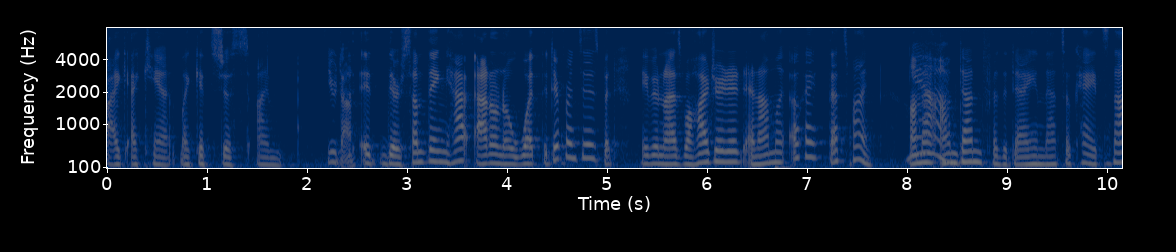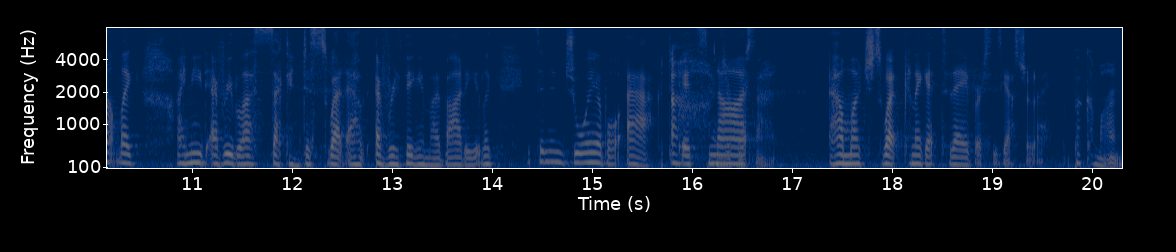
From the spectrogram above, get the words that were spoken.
I, I can't, like, it's just, I'm, You're done. it, there's something, hap- I don't know what the difference is, but maybe I'm not as well hydrated. And I'm like, okay, that's fine. I'm out, Yeah. I'm done for the day, and that's okay. It's not like I need every last second to sweat out everything in my body. Like it's an enjoyable act. It's not 100%. how much sweat can I get today versus yesterday. But come on,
